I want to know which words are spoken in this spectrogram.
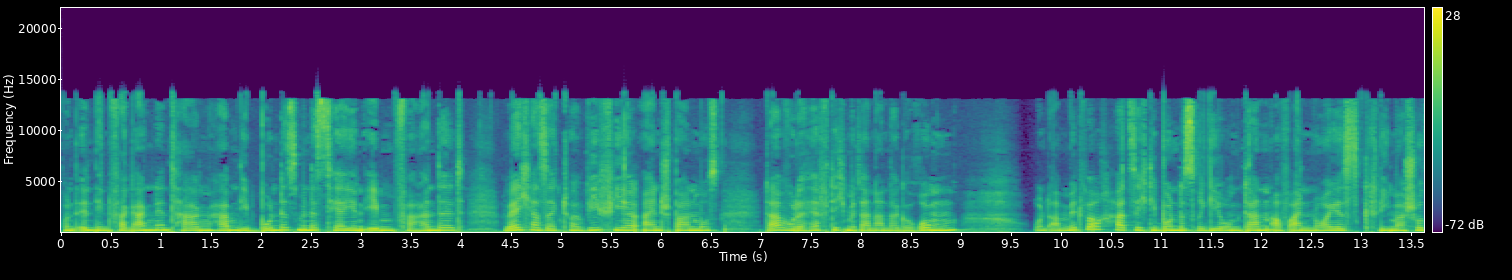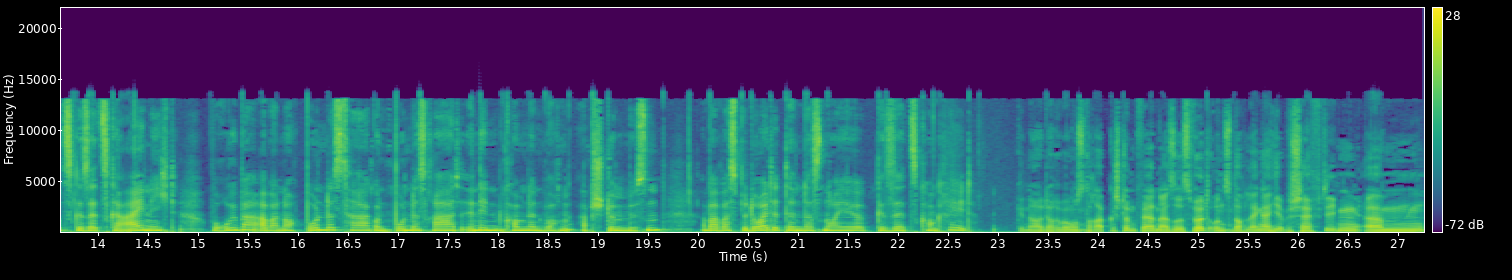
Und in den vergangenen Tagen haben die Bundesministerien eben verhandelt, welcher Sektor wie viel einsparen muss. Da wurde heftig miteinander gerungen. Und am Mittwoch hat sich die Bundesregierung dann auf ein neues Klimaschutzgesetz geeinigt, worüber aber noch Bundestag und Bundesrat in den kommenden Wochen abstimmen müssen. Aber was bedeutet denn das neue Gesetz konkret? Genau, darüber muss noch abgestimmt werden. Also es wird uns noch länger hier beschäftigen. Ähm,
